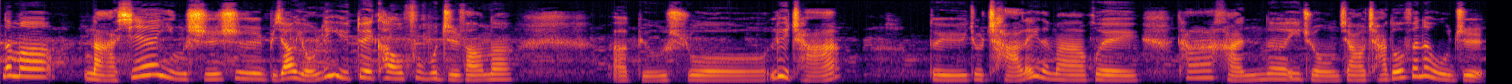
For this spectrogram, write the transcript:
那么，哪些饮食是比较有利于对抗腹部脂肪呢？呃，比如说绿茶，对于就茶类的嘛，会它含的一种叫茶多酚的物质，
